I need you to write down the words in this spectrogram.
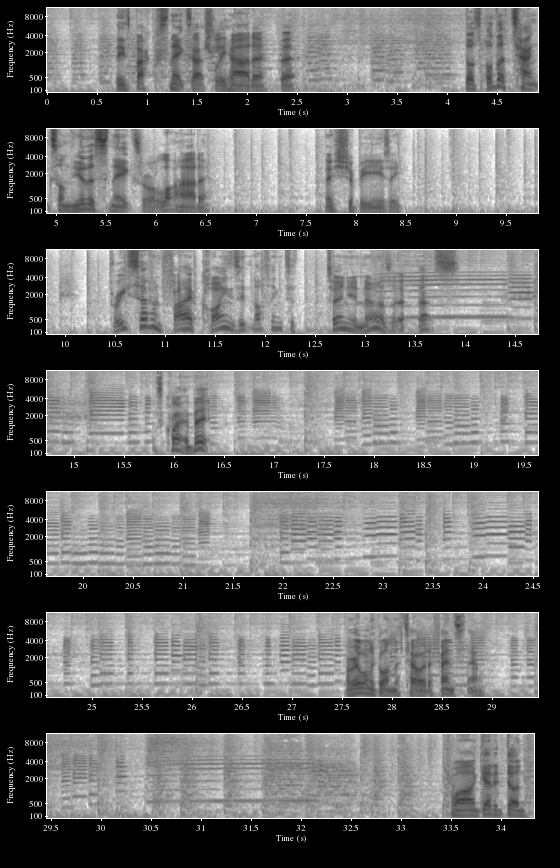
These back snakes are actually harder, but those other tanks on the other snakes are a lot harder. This should be easy. 375 coins is nothing to turn your nose at. That's that's quite a bit. I really want to go on the tower defense now. Come on, get it done.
